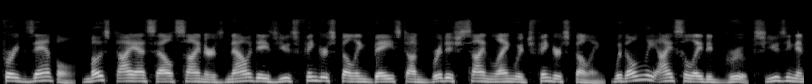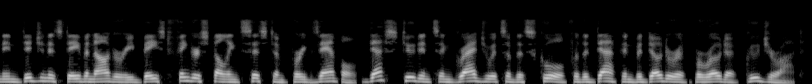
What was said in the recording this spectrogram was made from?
For example, most ISL signers nowadays use fingerspelling based on British Sign Language fingerspelling, with only isolated groups using an indigenous Devanagari-based fingerspelling system for example, deaf students and graduates of the School for the Deaf in Vadodara, Baroda, Gujarat.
